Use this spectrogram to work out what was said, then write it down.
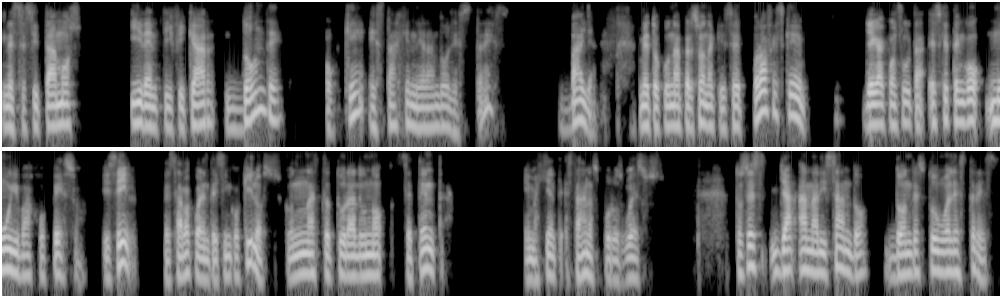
necesitamos identificar dónde o qué está generando el estrés. Vaya, me tocó una persona que dice, profe, es que llega a consulta, es que tengo muy bajo peso. Y sí, pesaba 45 kilos, con una estatura de 1,70. Imagínate, estaban los puros huesos. Entonces, ya analizando dónde estuvo el estrés,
